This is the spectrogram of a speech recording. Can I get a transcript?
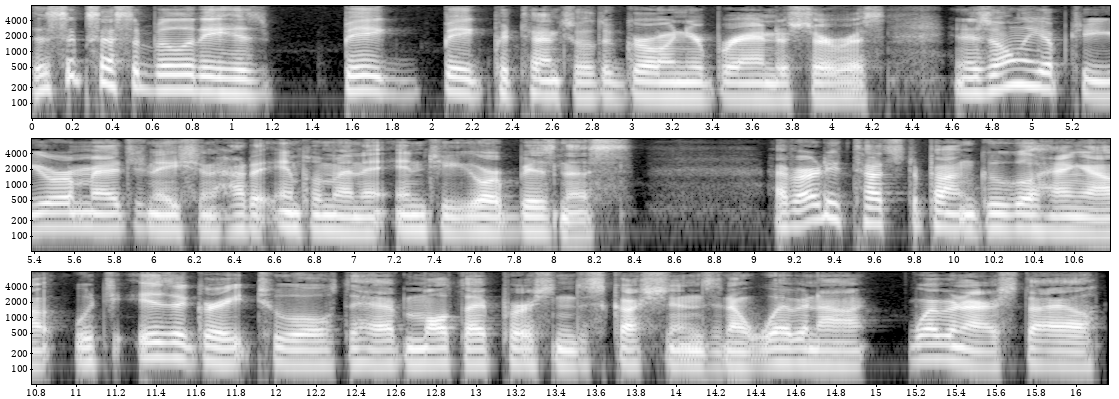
This accessibility has big, big potential to grow in your brand or service, and is only up to your imagination how to implement it into your business. I've already touched upon Google Hangout, which is a great tool to have multi person discussions in a webinar, webinar style,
